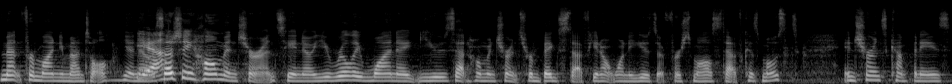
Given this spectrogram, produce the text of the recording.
meant for monumental, you know, Yeah. especially home insurance. You know, you really want to use that home insurance for big stuff. You don't want to use it for small stuff because most insurance companies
